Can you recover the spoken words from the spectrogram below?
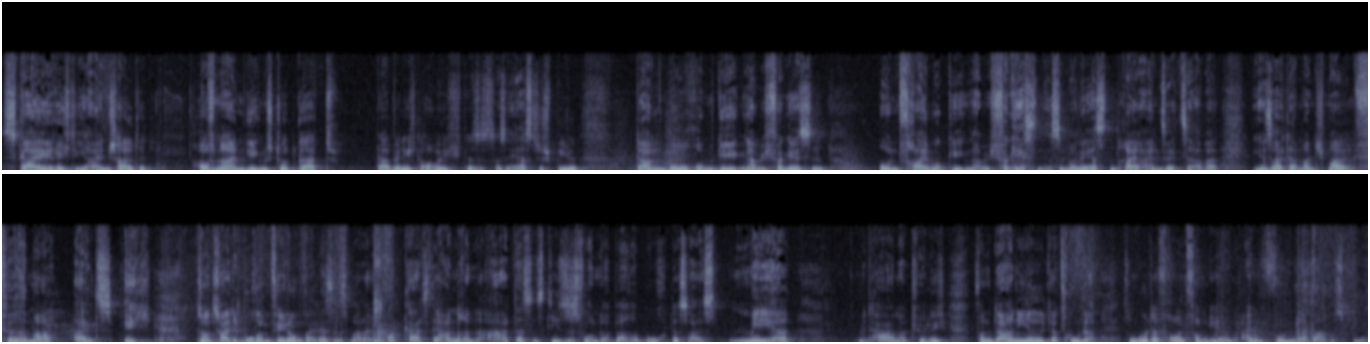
Sky richtig einschaltet. Hoffenheim gegen Stuttgart. Da bin ich, glaube ich, das ist das erste Spiel. Dann Bochum gegen habe ich vergessen und Freiburg gegen habe ich vergessen. Das sind meine ersten drei Einsätze, aber ihr seid da manchmal firmer als ich. So, zweite Buchempfehlung, weil das ist mal ein Podcast der anderen Art. Das ist dieses wunderbare Buch, das heißt Mehr mit H natürlich, von Daniel Dacuna. Ist ein guter Freund von mir und ein wunderbares Buch,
